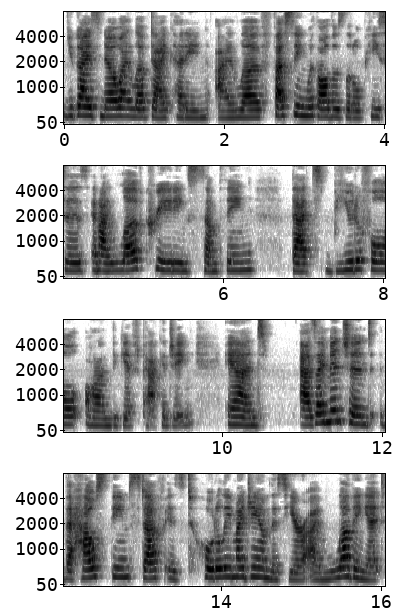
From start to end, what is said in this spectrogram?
you guys know I love die cutting. I love fussing with all those little pieces and I love creating something that's beautiful on the gift packaging. And as I mentioned, the house theme stuff is totally my jam this year. I'm loving it.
